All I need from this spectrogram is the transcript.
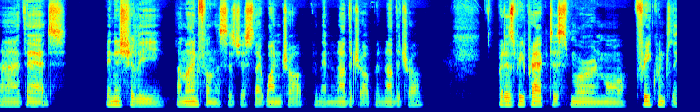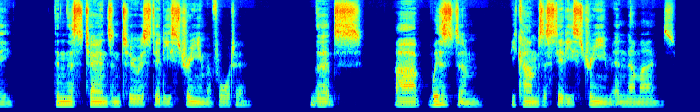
uh, that initially a mindfulness is just like one drop and then another drop, another drop. But as we practice more and more frequently, then this turns into a steady stream of water. That's our uh, wisdom becomes a steady stream in our minds.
